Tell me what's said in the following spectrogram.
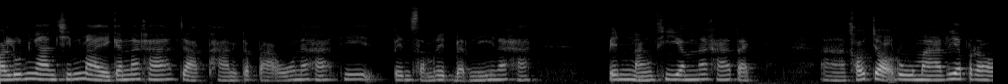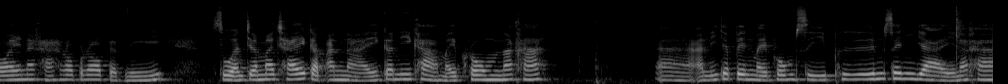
มาลุ้นงานชิ้นใหม่กันนะคะ จากฐานกระเป๋านะคะ ที่เป็นสำเร็จแบบนี้นะคะ เป็นหนังเทียมนะคะ แต่เขาเจาะรูมาเรียบร้อยนะคะ รอบๆแบบนี้ ส่วนจะมาใช้กับอันไหนก็นี่ค่ะไหมพรมนะคะอันนี้จะเป็นไหมพรมสีพื้นเส้นใหญ่นะคะ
